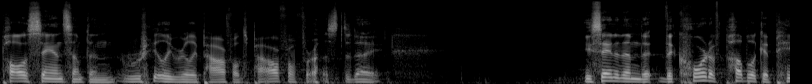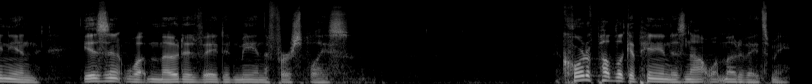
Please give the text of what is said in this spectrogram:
Paul is saying something really, really powerful. It's powerful for us today. He's saying to them that the court of public opinion isn't what motivated me in the first place. The court of public opinion is not what motivates me.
